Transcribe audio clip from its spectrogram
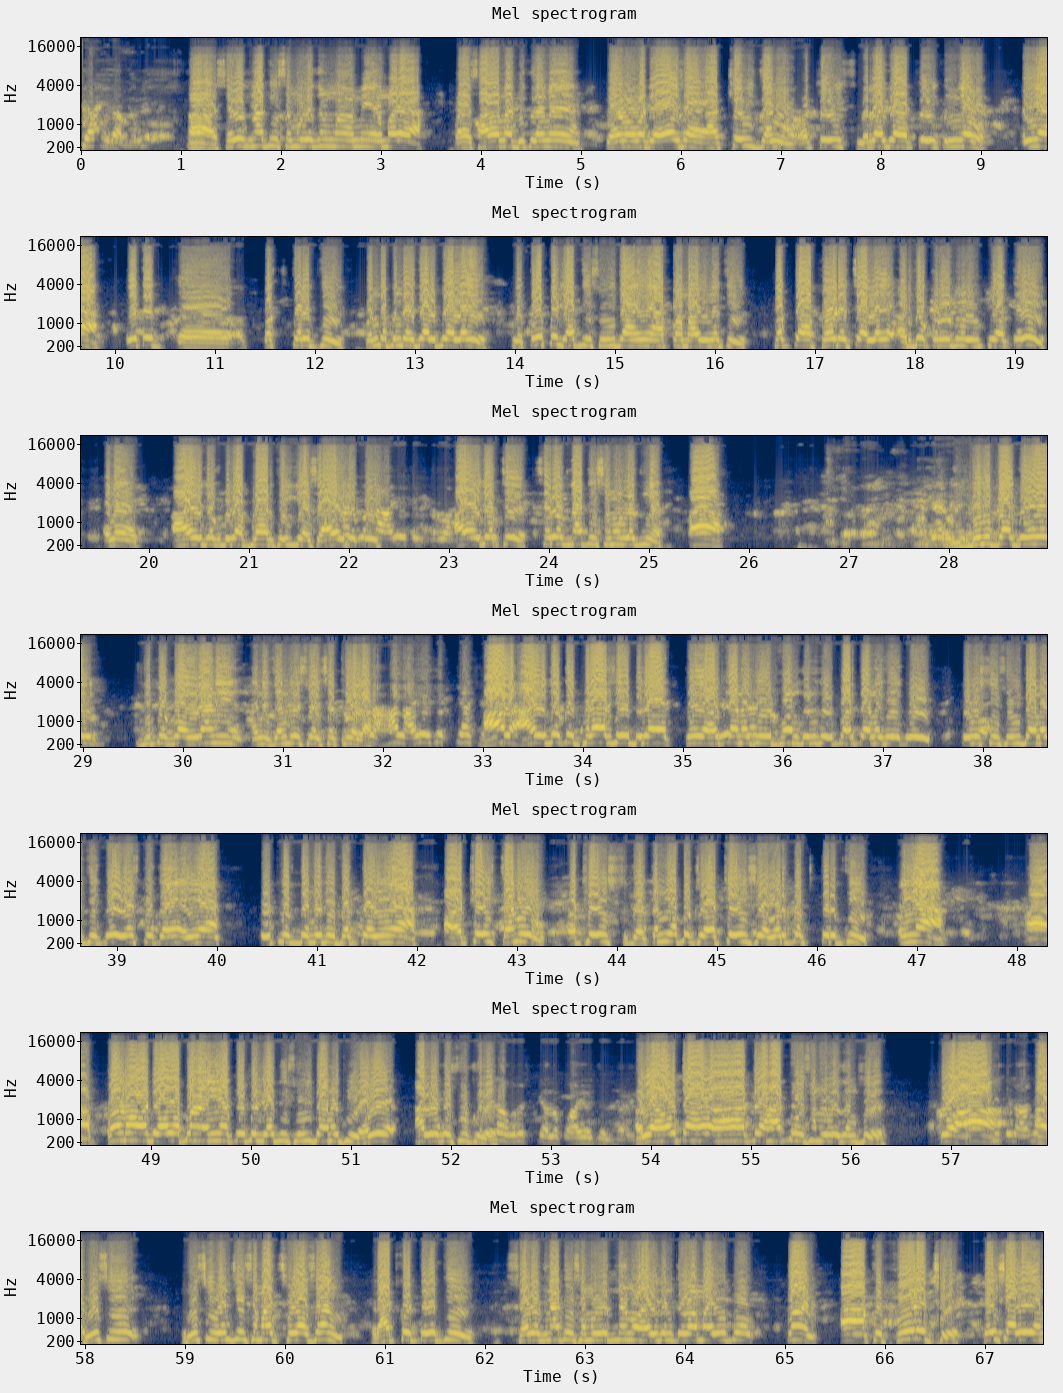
હા સેવકનાથી સમૂહ અમે અમારા શાળાના દીકરાને પહેરવા માટે આવ્યા છે. અઠ્યાવીસ જાનો, અઠ્યાવીસ વરરાજા, અઠ્યાવીસ કન્યાઓ. અહીંયા એક જ પક્ષ તરફથી પંદર પંદર હજાર રૂપિયા લઈ અને કોઈ પણ જાતની સુવિધા અહીંયા આપવામાં આવી નથી. ફક્ત આ ફોડ અચ્છા લઈ અડધો કરોડ રૂપિયા કરી અને આયોજક બધા ફરાર થઈ ગયા છે. આયોજક આયોજક છે સેવકનાથી સમૂહ લગ્ન આ દિલીપભાઈ ગોહેલ દીપકભાઈ ઈરાણી અને ચંદ્રેશભાઈ છત્રોલા હાલ આયોજક જ ફરાર છે બધા કોઈ આવતા નથી ફોન કર્યું ઉપાડતા નથી કોઈ પોલીસની સુવિધા નથી કોઈ વસ્તુ કઈ અહીંયા ઉપલબ્ધ નથી ફક્ત અહીંયા અઠ્યાવીસ જાનું અઠ્યાવીસ કન્યા પક્ષ અઠ્યાવીસ વરપક્ષ તરફથી અહીંયા માટે આવ્યા પણ અહીંયા કોઈ પણ જાતની સુવિધા નથી. હવે આ લોકો શું કરે? કરે? હવે આવતા આટલે હાથમાં હાથનો છે. તો આ આ ઋષિ ઋષિ વંશી સમાજ સેવા સંઘ રાજકોટ તરફથી સર્વજ્ઞાતિ સમુલગ્નનું આયોજન કરવામાં આવ્યું હતું. પણ આ આખું ફ્રોડ જ છે. પૈસા લઈ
